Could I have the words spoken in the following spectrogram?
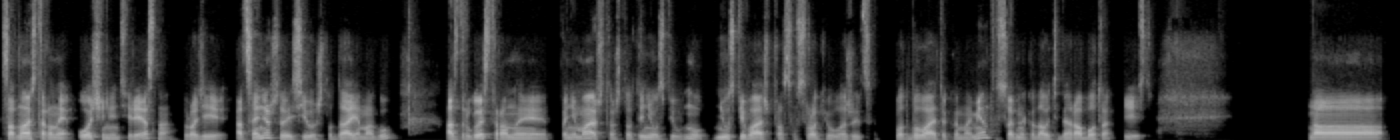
с одной стороны, очень интересно, вроде оценишь свои силы, что да, я могу, а с другой стороны, понимаешь, что, что ты не, успев, ну, не успеваешь просто в сроки уложиться. Вот бывает такой момент, особенно когда у тебя работа есть. Но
